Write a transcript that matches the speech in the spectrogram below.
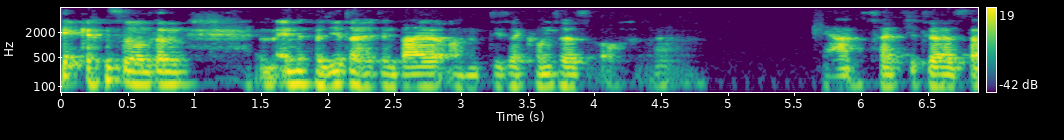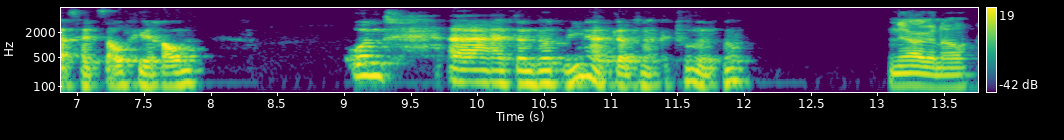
weg und so und dann am Ende verliert er halt den Ball und dieser Konter ist auch, äh, ja, ist halt, da ist halt sau viel Raum. Und äh, dann wird Wien halt, glaube ich, noch getunnelt, ne? Ja, genau.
